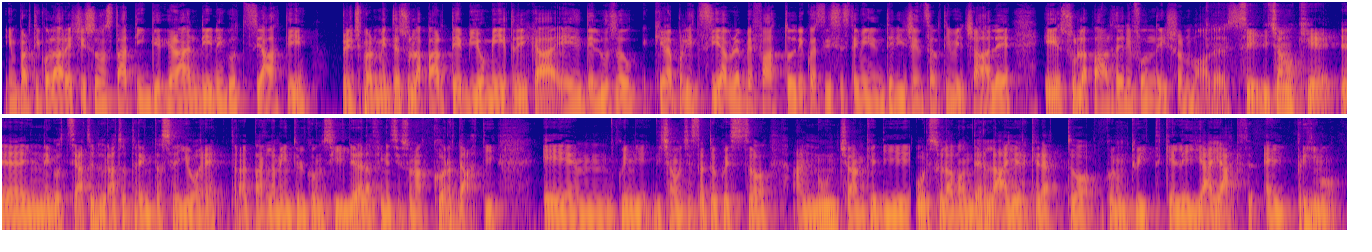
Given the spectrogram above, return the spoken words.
in particolare ci sono stati grandi negoziati principalmente sulla parte biometrica e dell'uso che la polizia avrebbe fatto di questi sistemi di intelligenza artificiale e sulla parte dei foundation models. Sì, diciamo che eh, il negoziato è durato 36 ore tra il Parlamento e il Consiglio e alla fine si sono accordati e mm, quindi diciamo c'è stato questo annuncio anche di Ursula von der Leyen che ha detto con un tweet che l'AI Act è il primo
